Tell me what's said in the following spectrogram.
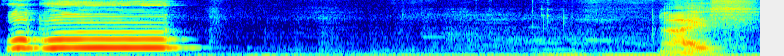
Whoop whoop. Nice.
